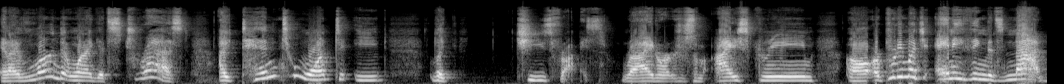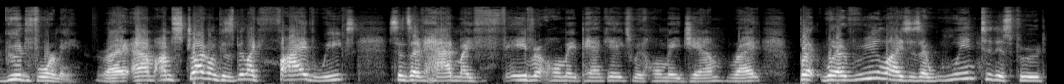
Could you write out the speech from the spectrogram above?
And I learned that when I get stressed, I tend to want to eat like cheese fries, right? Or some ice cream, uh, or pretty much anything that's not good for me, right? I'm, I'm struggling because it's been like five weeks since I've had my favorite homemade pancakes with homemade jam, right? But what I realized is I went to this food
